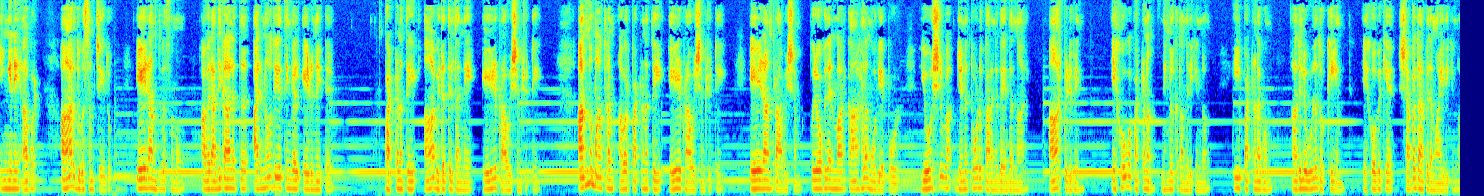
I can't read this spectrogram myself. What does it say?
ഇങ്ങനെ അവർ ആറ് ദിവസം ചെയ്തു. ഏഴാം ദിവസമോ അവർ അധികാലത്ത് അരുണോദയത്തിങ്കൽ എഴുന്നേറ്റ് പട്ടണത്തെ ആ വിധത്തിൽ തന്നെ ഏഴ് പ്രാവശ്യം ചുറ്റി. അന്നു മാത്രം അവർ പട്ടണത്തെ ഏഴ് പ്രാവശ്യം ചുറ്റി. ഏഴാം പ്രാവശ്യം പുരോഹിതന്മാർ കാഹളമോതിയപ്പോൾ യോശുവ ജനത്തോട് പറഞ്ഞത് എന്തെന്നാൽ ആർപ്പിടുവിൻ. യഹോവ പട്ടണം നിങ്ങൾക്ക് തന്നിരിക്കുന്നു. ഈ പട്ടണവും അതിലുള്ളതൊക്കെയും യഹോവയ്ക്ക് ശപഥാർപ്പിതമായിരിക്കുന്നു.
